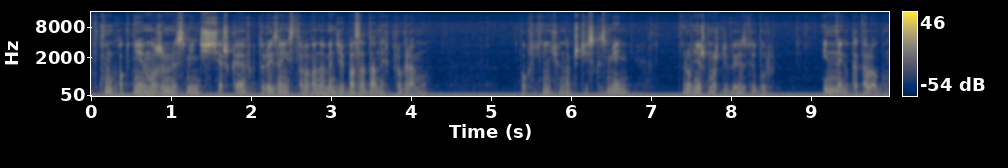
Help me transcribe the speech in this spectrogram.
W tym oknie możemy zmienić ścieżkę, w której zainstalowana będzie baza danych programu. Po kliknięciu na przycisk Zmień również możliwy jest wybór innego katalogu.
